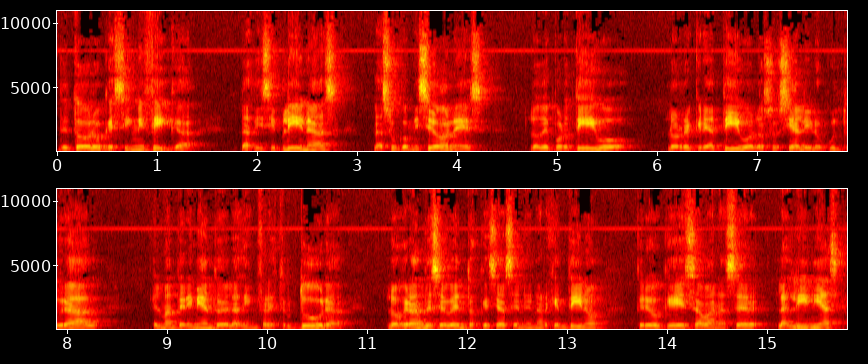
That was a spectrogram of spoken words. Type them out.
de todo lo que significa las disciplinas, las subcomisiones, lo deportivo, lo recreativo, lo social y lo cultural, el mantenimiento de la infraestructura, los grandes eventos que se hacen en Argentino, creo que esas van a ser las líneas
